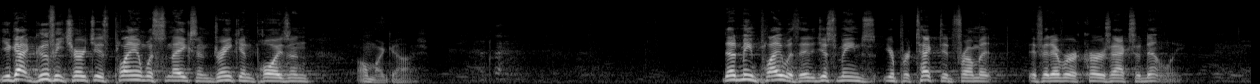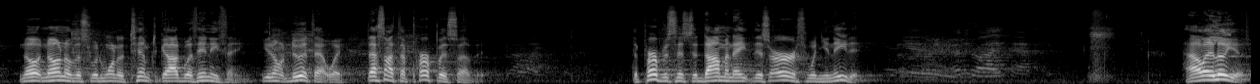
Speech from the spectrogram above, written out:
You got goofy churches playing with snakes and drinking poison. Oh my gosh. Doesn't mean play with it, it just means you're protected from it if it ever occurs accidentally. No, none of us would want to tempt God with anything. You don't do it that way. That's not the purpose of it. The purpose is to dominate this earth when you need it. Hallelujah.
